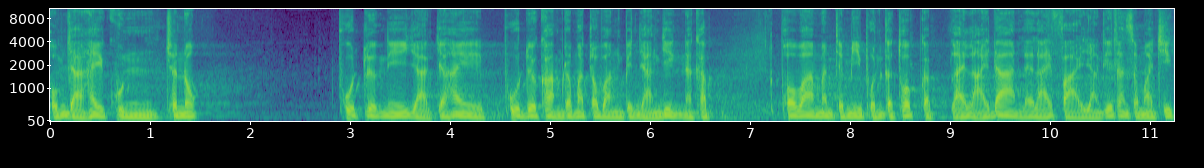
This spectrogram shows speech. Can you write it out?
ผมอยากให้คุณชนก พูดเรื่องนี้อยากจะให้พูดด้วยความระมัดระวังเป็นอย่างยิ่งนะครับ เพราะว่ามันจะมีผลกระทบกับหลาย ๆ ด้านหลาย ๆ ฝ่ายอย่างที่ท่านสมาชิก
